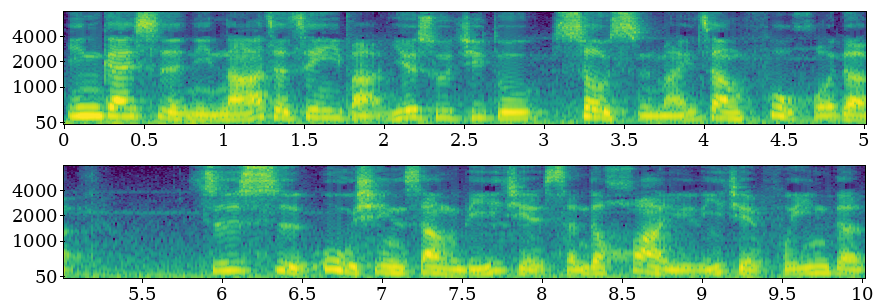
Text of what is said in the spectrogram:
应该是你拿着这一把耶稣基督受死、埋葬、复活的。知识悟性上理解神的话语，理解福音的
